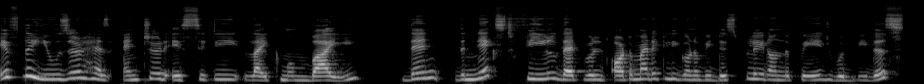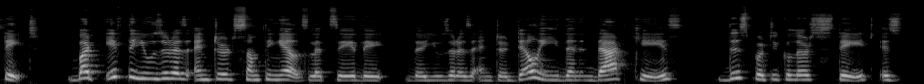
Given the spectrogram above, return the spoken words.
if the user has entered a city like Mumbai, then the next field that will automatically going to be displayed on the page would be the state. But if the user has entered something else, let's say the, the user has entered Delhi, then in that case, this particular state is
